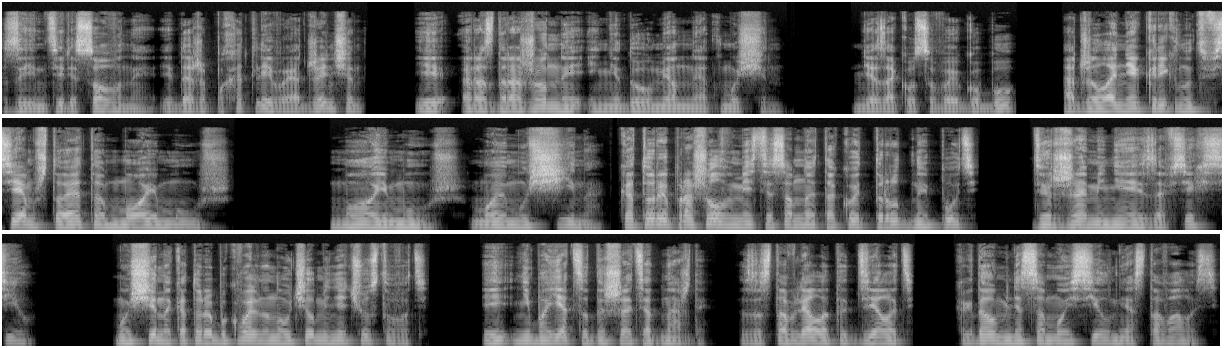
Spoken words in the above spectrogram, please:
Заинтересованные и даже похотливые от женщин, и раздраженные и недоуменные от мужчин. Я закусываю губу от желания крикнуть всем, что это мой муж. Мой муж, мой мужчина, который прошел вместе со мной такой трудный путь держа меня изо всех сил. Мужчина, который буквально научил меня чувствовать и не бояться дышать однажды, заставлял это делать, когда у меня самой сил не оставалось.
